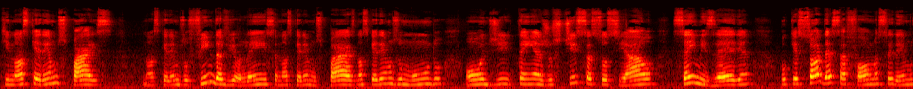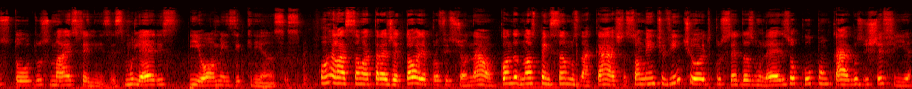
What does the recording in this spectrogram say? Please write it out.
que nós queremos paz, nós queremos o fim da violência, nós queremos paz, nós queremos um mundo onde tenha justiça social, sem miséria, porque só dessa forma seremos todos mais felizes, mulheres e homens e crianças. Com relação à trajetória profissional, quando nós pensamos na Caixa, somente 28% das mulheres ocupam cargos de chefia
